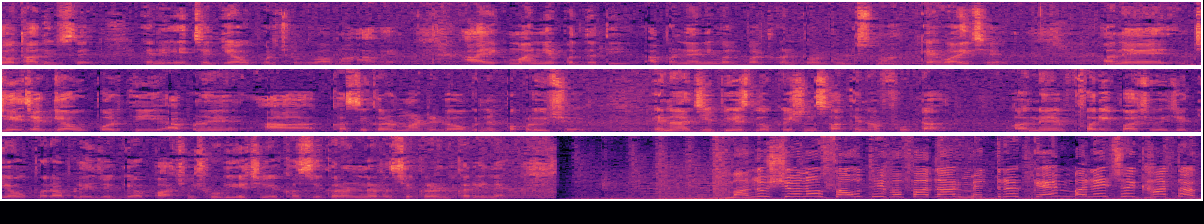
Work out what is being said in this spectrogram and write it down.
ચોથા દિવસે એને એ જગ્યા ઉપર છોડવામાં આવે. આ એક માન્ય પદ્ધતિ આપણને એનિમલ બર્થ કંટ્રોલ રૂલ્સમાં કહેવાય છે. અને જે જગ્યા ઉપરથી આપણે આ ખસીકરણ માટે ડોગને પકડ્યું છે, એના જીપીએસ લોકેશન સાથેના ફોટા અને ફરી પાછું એ જગ્યા ઉપર આપણે એ જગ્યા પાછું છોડીએ છીએ ખસીકરણ ને રસીકરણ કરીને. મનુષ્યનો સૌથી વફાદાર મિત્ર કેમ બને છે ઘાતક?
